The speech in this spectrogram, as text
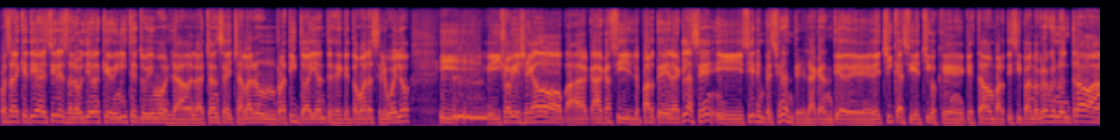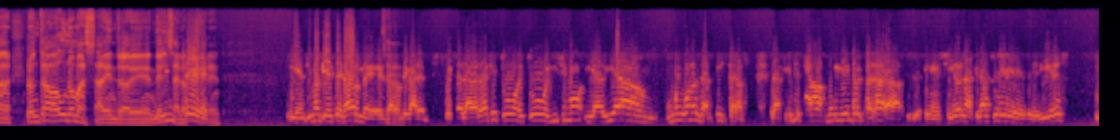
Vos sabés que te iba a decir eso, la última vez que viniste tuvimos la, la chance de charlar un ratito ahí antes de que tomaras el vuelo y, y yo había llegado a, a casi parte de la clase y sí era impresionante la cantidad de, de chicas y de chicos que, que estaban participando. Creo que no entraba no entraba uno más adentro de- del ¿Viste? salón. Y encima que es enorme el Sí. salón de Karen. Pero la verdad que estuvo estuvo buenísimo y había muy buenos artistas. La gente estaba muy bien preparada. Eh, siguieron la clase de 10 y,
